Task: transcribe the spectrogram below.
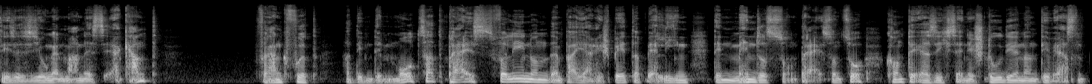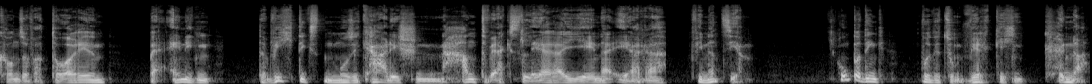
dieses jungen Mannes erkannt. Frankfurt hat ihm den Mozartpreis verliehen und ein paar Jahre später Berlin den Mendelssohn-Preis. Und so konnte er sich seine Studien an diversen Konservatorien bei einigen der wichtigsten musikalischen Handwerkslehrer jener Ära finanzieren. Humperdinck wurde zum wirklichen Könner.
